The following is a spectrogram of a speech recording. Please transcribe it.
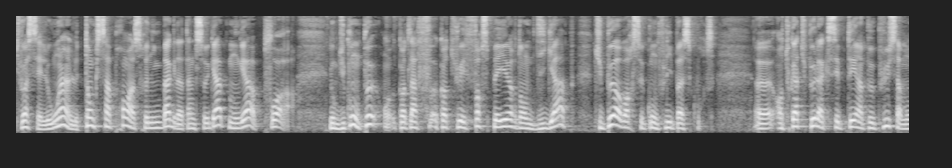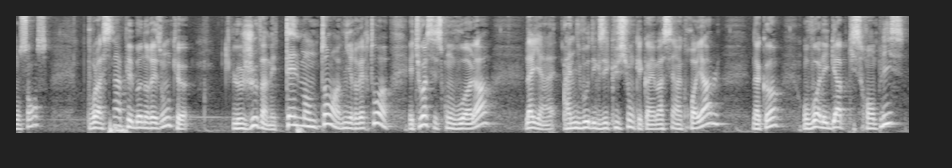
Tu vois, c'est loin. Le temps que ça prend à ce running back d'atteindre ce gap, mon gars, pouah. Donc du coup, on peut, quand tu es force player dans le 10 gap, tu peux avoir ce conflit passe-course. Euh, en tout cas, tu peux l'accepter un peu plus à mon sens, pour la simple et bonne raison que le jeu va mettre tellement de temps à venir vers toi. Et tu vois, c'est ce qu'on voit là. Là, il y a un, niveau d'exécution qui est quand même assez incroyable. D'accord? On voit les gaps qui se remplissent.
